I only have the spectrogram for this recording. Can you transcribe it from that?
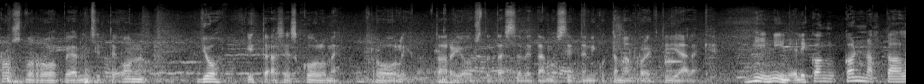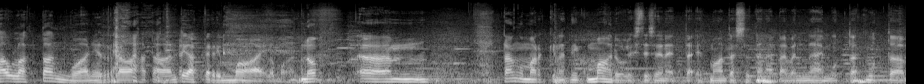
Rosvoroope ja nyt sitten on jo itse asiassa kolme roolitarjousta tässä vetämässä sitten niin kuin tämän projektin jälkeen. Niin, niin, eli kan- kannattaa laulaa tangoa, niin raahataan teatterin maailmaan. No, ähm, tangomarkkinat niin mahdollisti sen, että, että mä oon tässä tänä päivänä näin, mutta, mutta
